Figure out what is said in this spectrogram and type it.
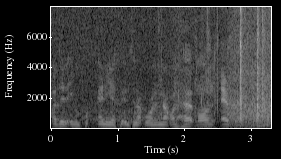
I didn't even put any effort into that one, and that one hurt more than ever.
